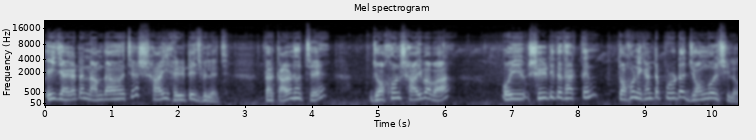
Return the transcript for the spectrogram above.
এই জায়গাটার নাম দেওয়া হয়েছে সাই হেরিটেজ ভিলেজ। তার কারণ হচ্ছে, যখন সাই বাবা ওই সিঁড়িটিতে থাকতেন, তখন এখানটা পুরোটা জঙ্গল ছিল।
